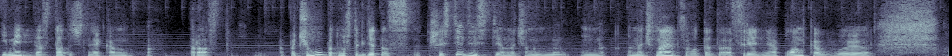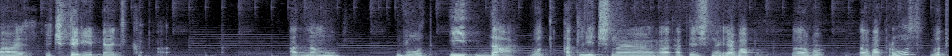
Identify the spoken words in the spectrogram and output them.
иметь достаточный контраст. А почему? Потому что где-то с 60 начи... начинается вот эта средняя планка в 4,5 к 1. Вот. И да, вот отличная, отличный вопрос. Вот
